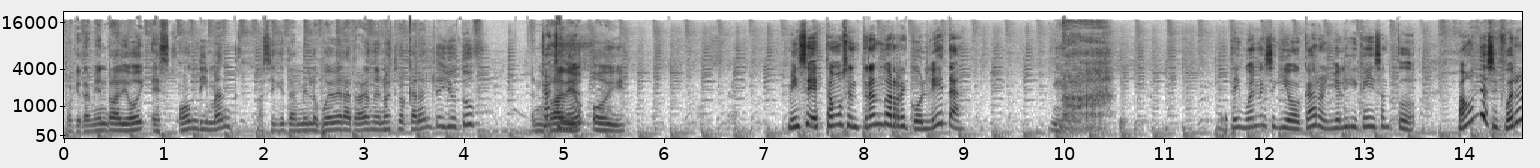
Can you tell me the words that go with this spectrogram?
porque también Radio Hoy es on demand, así que también lo puede ver a través de nuestro canal de YouTube en Cáchate. Radio Hoy. Me dice, estamos entrando a Recoleta. Nah, ¿Te das cuenta que se equivocaron? Yo le dije, calle santo. ¿Para dónde se fueron?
